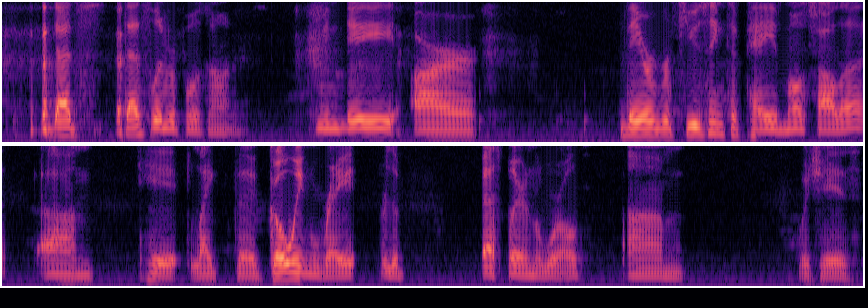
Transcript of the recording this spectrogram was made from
that's that's Liverpool's owners. I mean, they are they are refusing to pay Mo Salah um, hit like the going rate for the best player in the world, um, which is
